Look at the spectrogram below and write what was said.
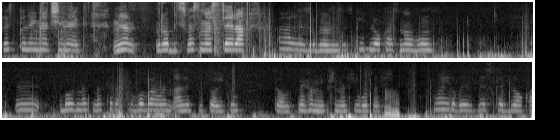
To jest kolejny odcinek. Miałam robić z Mastera, ale zrobiłam ze Skyblocka znowu. Yy, Bo z Mastera próbowałem, ale tu to i tu to pecha mi przynosiło coś. No i robię ze Skyblocka.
